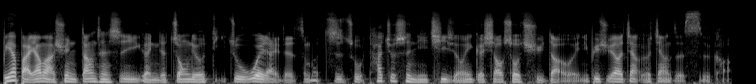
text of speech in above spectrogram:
不要把亚马逊当成是一个你的中流砥柱，未来的怎么支柱，它就是你其中一个销售渠道而已。你必须要这样有这样子的思考。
